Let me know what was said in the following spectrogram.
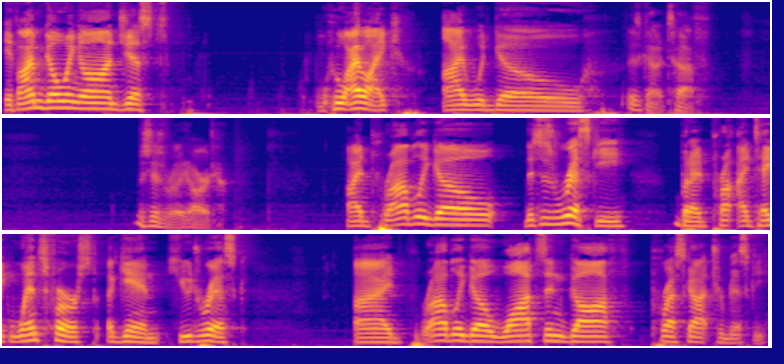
If I'm going on just who I like, I would go. This is kind of tough. This is really hard. I'd probably go. This is risky, but I'd pro- I'd take Wentz first. Again, huge risk. I'd probably go Watson, Goff, Prescott, Trubisky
